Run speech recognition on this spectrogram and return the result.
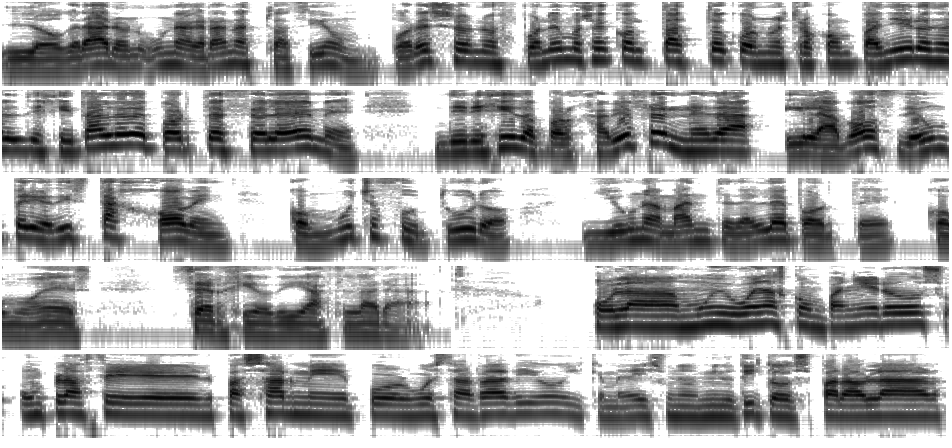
lograron una gran actuación. Por eso nos ponemos en contacto con nuestros compañeros del Digital de Deportes CLM, dirigido por Javier Fresneda y la voz de un periodista joven con mucho futuro y un amante del deporte como es Sergio Díaz Lara. Hola, muy buenas compañeros. Un placer pasarme por vuestra radio y que me deis unos minutitos para hablar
